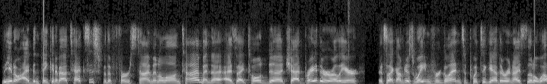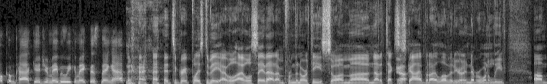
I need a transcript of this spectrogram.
But, you know, I've been thinking about Texas for the first time in a long time. And uh, as I told uh, Chad Prather earlier, it's like I'm just waiting for Glenn to put together a nice little welcome package, and maybe we can make this thing happen. it's a great place to be. I will. I will say that. I'm from the Northeast, so I'm uh, not a Texas yeah. guy, but I love it here. I never want to leave. Um,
